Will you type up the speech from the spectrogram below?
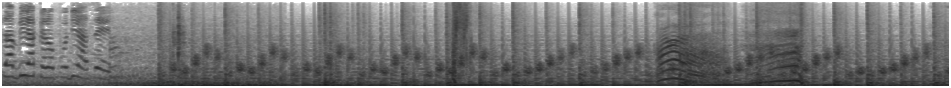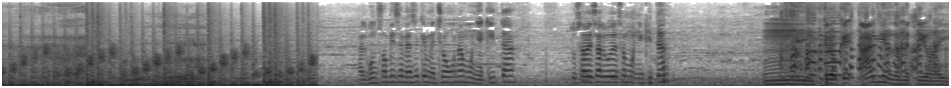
sabía que lo podía hacer. Algún zombie se me hace que me echó una muñequita. ¿Tú sabes algo de esa muñequita? Mm, creo que alguien la metió ahí.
